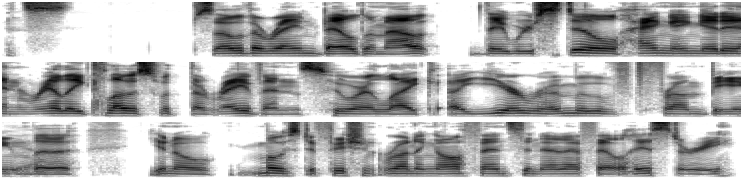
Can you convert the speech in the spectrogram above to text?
it's so the rain bailed them out. They were still hanging it in really close with the Ravens, who are like a year removed from being Yeah. the you know most efficient running offense in NFL history.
